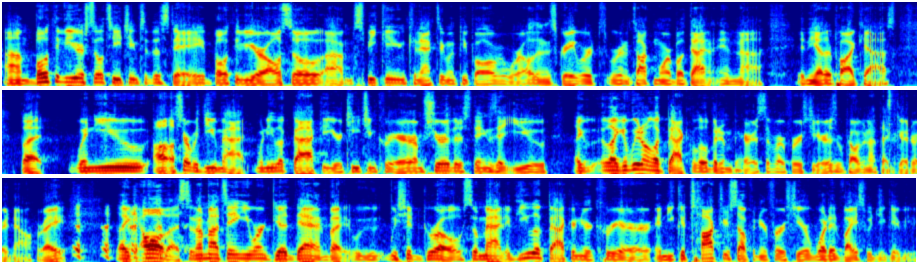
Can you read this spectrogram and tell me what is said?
um, both of you are still teaching to this day. Both of you are also um, speaking and connecting with people all over the world, and it's great. We're we're going to talk more about that in uh, in the other podcast. But when you, I'll I'll start with you, Matt. When you look back at your teaching career, I'm sure there's things that you like. Like if we don't look back a little bit embarrassed of our first years, we're probably not that good right now, right? like all of us. And I'm not saying you weren't good then, but we, we should grow. So Matt, if you look back on your career and you could talk to yourself in your first year, what advice would you give you?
